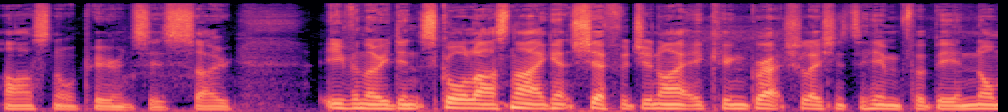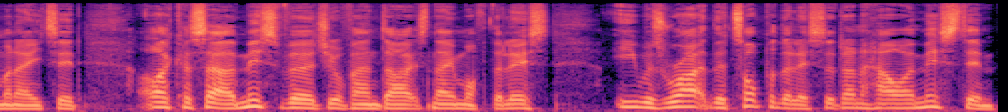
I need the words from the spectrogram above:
Arsenal appearances. So even though he didn't score last night against Sheffield United, congratulations to him for being nominated. Like I say, I missed Virgil van Dijk's name off the list. He was right at the top of the list. I don't know how I missed him.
